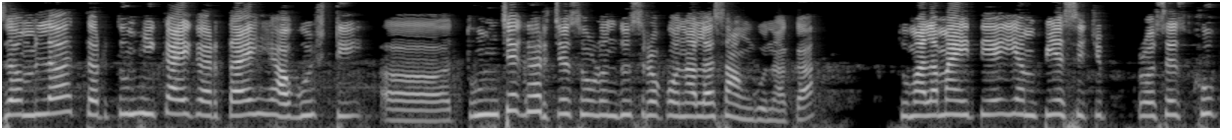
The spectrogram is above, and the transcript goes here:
जमलं तर तुम्ही काय करताय? ह्या गोष्टी तुमचे घरचे सोडून दुसरं कोणाला सांगू नका. तुम्हाला माहिती आहे एम पी एस सीची प्रोसेस खूप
